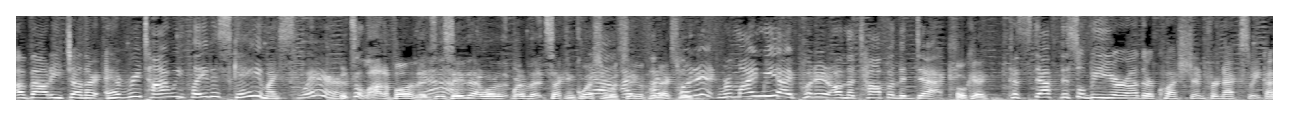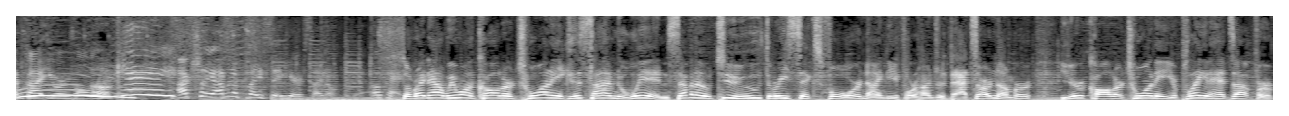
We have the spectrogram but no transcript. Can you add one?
about each other every time we play this game. I swear. It's a lot of fun. Yeah. Save that whatever, whatever that second question Yeah, was. Save I- it for I next put week. It, remind me, I put it on the top of the deck. Okay. Because Steph, this will be your other question for next week. I've got yours already. Okay. Actually, I'm going to place it here so I don't forget. Okay. So right now we want caller 20 because it's time to win. 702-364-9400. That's our number. You're caller 20. You're playing heads up for,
